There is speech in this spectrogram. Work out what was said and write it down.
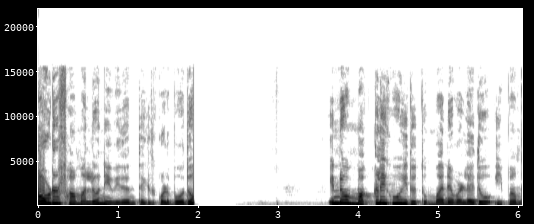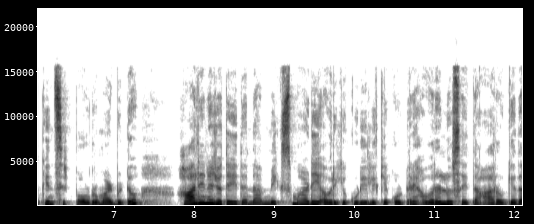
ಪೌಡರ್ ಫಾರ್ಮಲ್ಲೂ ನೀವು ಇದನ್ನು ತೆಗೆದುಕೊಳ್ಬೋದು. ಇನ್ನು ಮಕ್ಕಳಿಗೂ ಇದು ತುಂಬಾ ಒಳ್ಳೆಯದು ಈ ಪಂಪ್ಕಿನ್ ಸೀಡ್ ಪೌಡ್ರ್ ಮಾಡಿಬಿಟ್ಟು ಹಾಲಿನ ಜೊತೆ ಇದನ್ನು ಮಿಕ್ಸ್ ಮಾಡಿ ಅವರಿಗೆ ಕುಡಿಯಲಿಕ್ಕೆ ಕೊಟ್ಟರೆ ಅವರಲ್ಲೂ ಸಹಿತ ಆರೋಗ್ಯದ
